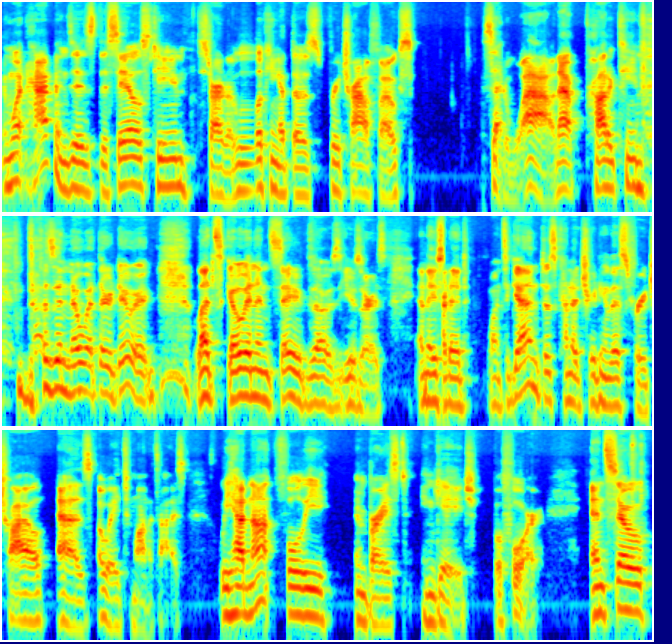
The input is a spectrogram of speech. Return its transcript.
And what happens is the sales team started looking at those free trial folks, said, wow, that product team doesn't know what they're doing. Let's go in and save those users. And they started, once again, just kind of treating this free trial as a way to monetize. We had not fully embraced Engage before. And so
